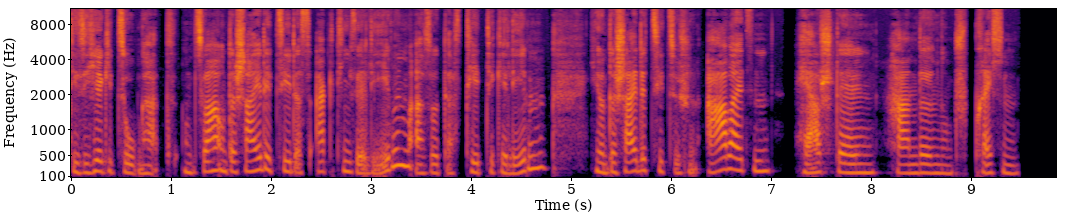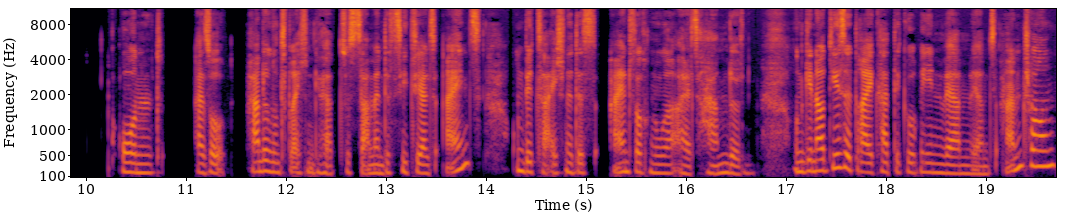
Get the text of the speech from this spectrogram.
die sie hier gezogen hat. Und zwar unterscheidet sie das aktive Leben, also das tätige Leben. Hier unterscheidet sie zwischen Arbeiten, Herstellen, Handeln und Sprechen. Und also Handeln und Sprechen gehört zusammen. Das sieht sie als eins und bezeichnet es einfach nur als Handeln. Und genau diese drei Kategorien werden wir uns anschauen.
